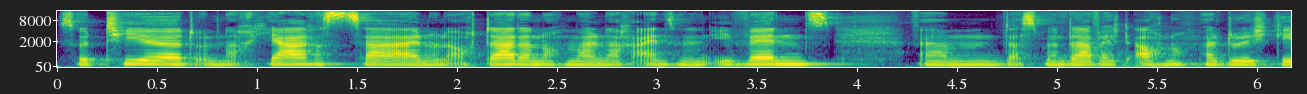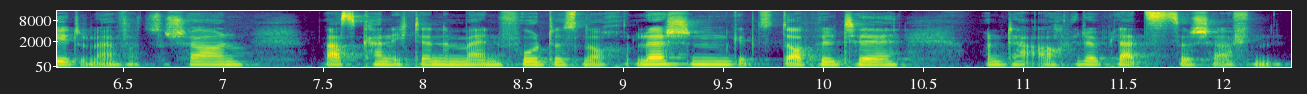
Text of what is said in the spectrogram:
sortiert und nach Jahreszahlen und auch da dann nochmal nach einzelnen Events, ähm, dass man da vielleicht auch nochmal durchgeht und einfach zu schauen, was kann ich denn in meinen Fotos noch löschen, gibt es doppelte und da auch wieder Platz zu schaffen.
